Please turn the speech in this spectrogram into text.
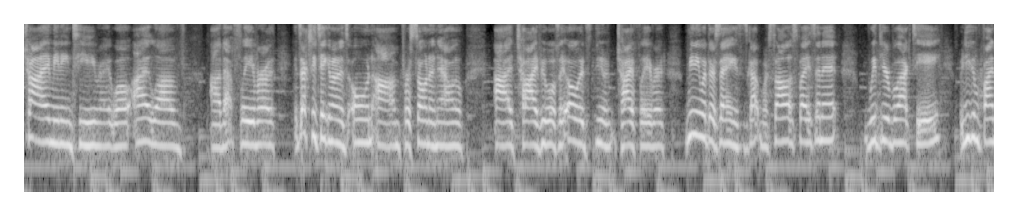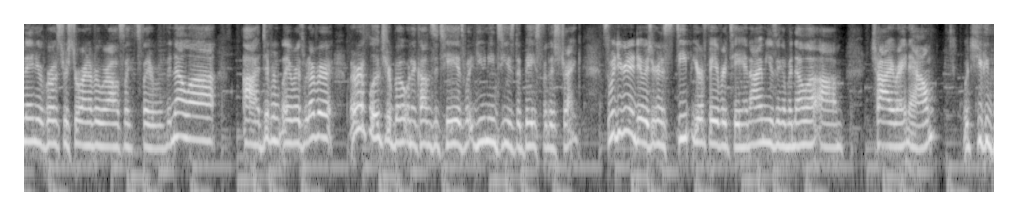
chai meaning tea, right? Well, I love uh, that flavor. It's actually taken on its own um, persona now. Uh, chai, people will say, oh, it's you know chai flavored. Meaning what they're saying is it's got masala spice in it with your black tea, but you can find it in your grocery store and everywhere else. Like it's flavored with vanilla, uh, different flavors, whatever whatever floats your boat when it comes to tea is what you need to use the base for this drink. So what you're gonna do is you're gonna steep your favorite tea, and I'm using a vanilla um, chai right now, which you can.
